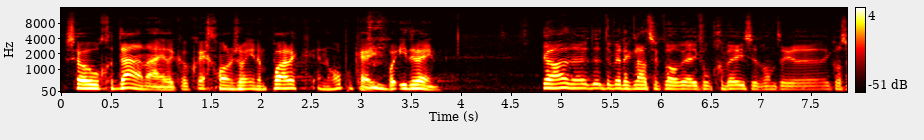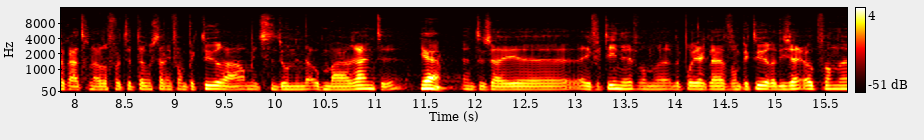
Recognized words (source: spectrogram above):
zo gedaan eigenlijk. Ook echt gewoon zo in een park en hoppakee, voor iedereen. Ja, de- de- daar werd ik laatst ook wel weer even op gewezen. Want eh, ik was ook uitgenodigd voor de tentoonstelling van Pictura om iets te doen in de openbare ruimte. Ja, En toen zei eh Evertine, van eh, de projectleider van Pictura, die zei ook van... eh,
